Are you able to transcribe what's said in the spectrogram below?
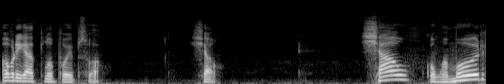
obrigado pelo apoio, pessoal. Tchau. Tchau, com amor,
